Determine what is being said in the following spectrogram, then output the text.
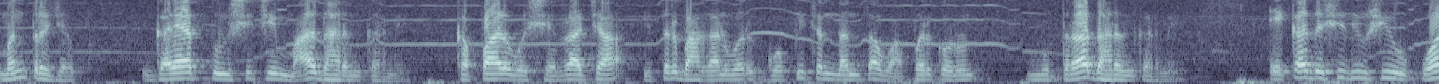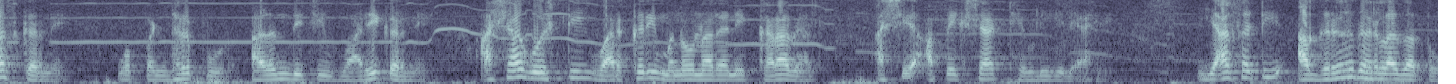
मंत्रजप गळ्यात तुळशीची माळ धारण करणे कपाळ व शरीराच्या इतर भागांवर गोपीचंदांचा वापर करून मुद्रा धारण करणे एकादशी दिवशी उपवास करणे व पंढरपूर आळंदीची वारी करणे अशा गोष्टी वारकरी मनवणाऱ्याने कराव्यात अशी अपेक्षा ठेवली गेली आहे. यासाठी आग्रह धरला जातो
